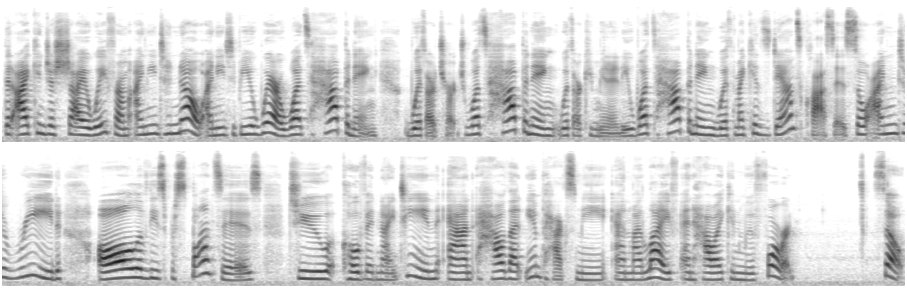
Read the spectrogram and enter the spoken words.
that I can just shy away from. I need to know. I need to be aware what's happening with our church, what's happening with our community, what's happening with my kids' dance classes. So I need to read all of these responses to COVID-19 and how that impacts me and my life and how I can move forward. So,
